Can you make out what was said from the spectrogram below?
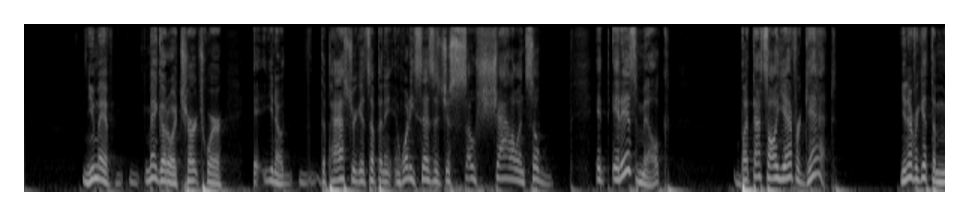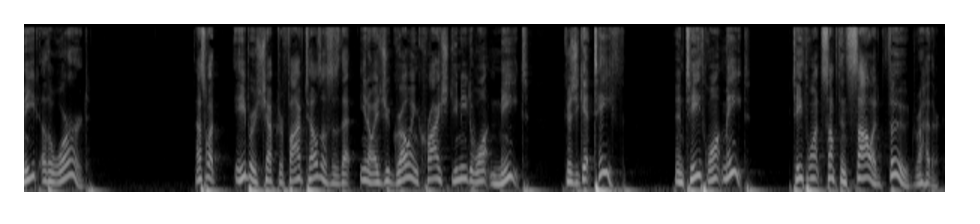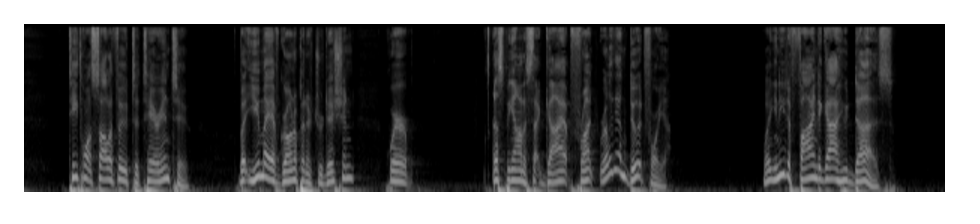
You may have may go to a church where you know the pastor gets up and, and what he says is just so shallow and so it, it is milk, but that's all you ever get. You never get the meat of the word. That's what Hebrews chapter 5 tells us is that, you know, as you grow in Christ, you need to want meat because you get teeth. And teeth want meat. Teeth want something solid, food, rather. Teeth want solid food to tear into. But you may have grown up in a tradition where, let's be honest, that guy up front really doesn't do it for you. Well, you need to find a guy who does.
